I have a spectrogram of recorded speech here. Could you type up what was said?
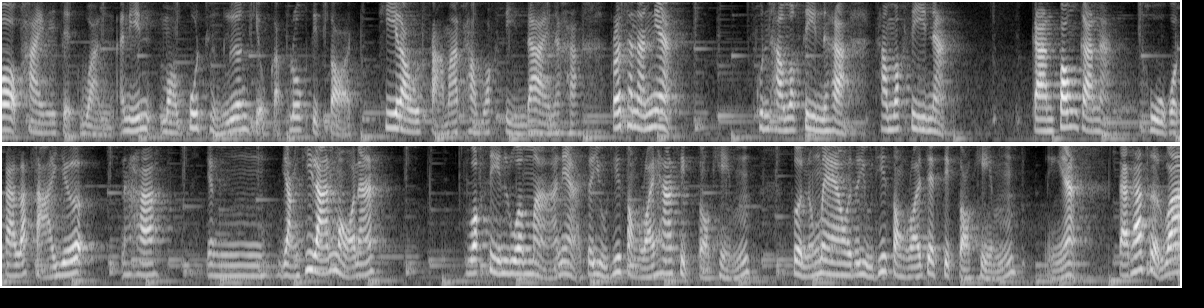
ก็ภายใน 7 วัน อันนี้หมอพูดถึงเรื่องเกี่ยวกับโรคติดต่อที่เราสามารถทำวัคซีนได้นะคะ เพราะฉะนั้นเนี่ยคุณทำวัคซีนนะคะทำวัคซีนน่ะการป้องกันอะถูกกว่าการรักษาเยอะนะคะ อย่างอย่างที่ร้านหมอนะ วัคซีนรวมหมาเนี่ยจะอยู่ที่ 250 ต่อเข็ม ส่วนน้องแมวจะอยู่ที่ 270 ต่อเข็มอย่างเงี้ย แต่ถ้าเกิดว่า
